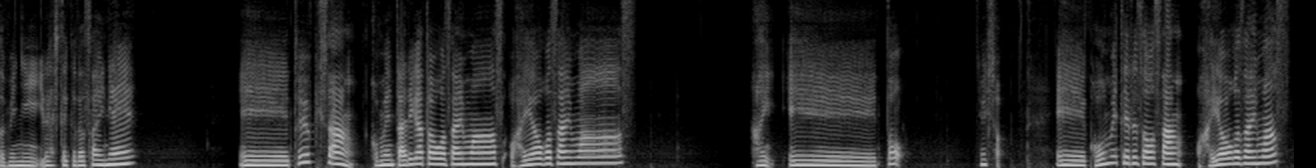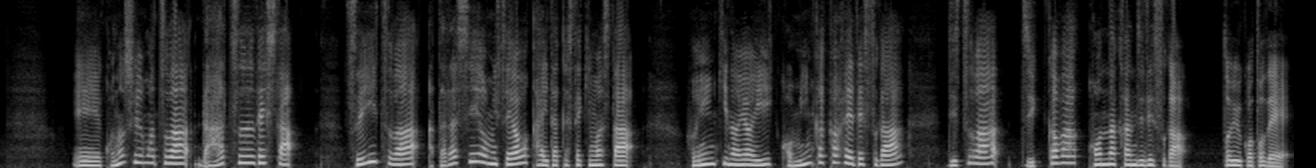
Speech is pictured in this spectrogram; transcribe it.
遊びにいらしてくださいね。えー、とよぴさん、コメントありがとうございます。おはようございます。はい、えーと、よいしょ。えー、コウメテルゾウさん、おはようございます。えー、この週末はラーツーでした。スイーツは新しいお店を開拓してきました。雰囲気の良い古民家カフェですが、実は実家はこんな感じですが、ということで、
